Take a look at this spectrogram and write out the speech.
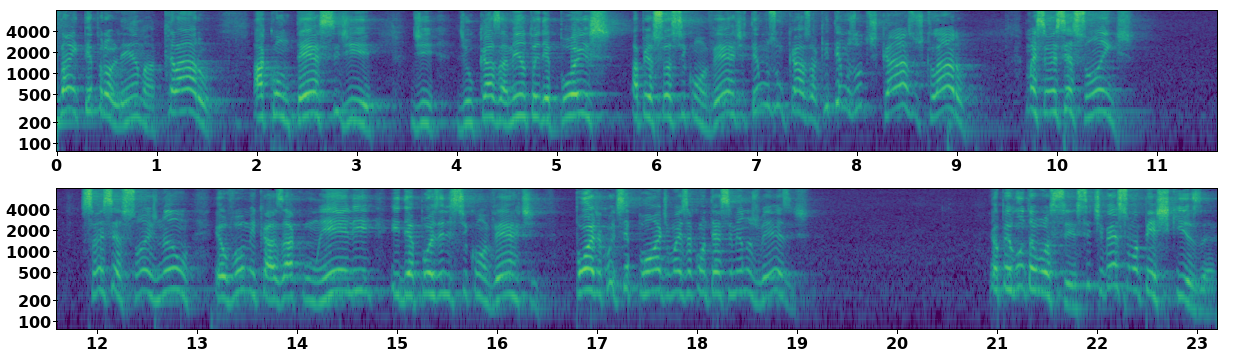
vai ter problema. Claro, acontece de, de, de um casamento e depois a pessoa se converte. Temos um caso aqui, temos outros casos, claro, mas são exceções. São exceções, não, eu vou me casar com ele e depois ele se converte. Pode acontecer, pode, mas acontece menos vezes. Eu pergunto a você: se tivesse uma pesquisa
